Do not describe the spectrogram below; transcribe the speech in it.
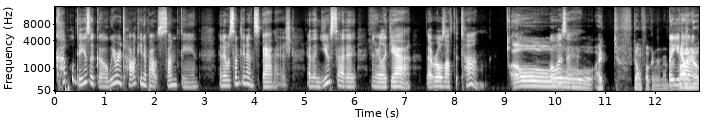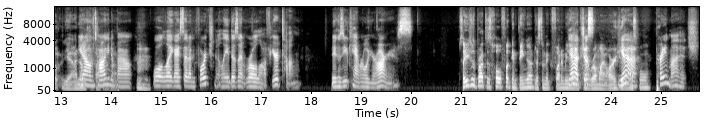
couple days ago. We were talking about something and it was something in Spanish. And then you said it and you're like, yeah, that rolls off the tongue. Oh, what was it? I don't fucking remember. But you know what I I'm- know, yeah, I know you know what I'm talking you're about. Mhm. Well, like I said, unfortunately, it doesn't roll off your tongue because you can't roll your R's. So you just brought this whole fucking thing up just to make fun of me Yeah, that I can't just- roll my R's, yeah. asshole. Pretty much.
